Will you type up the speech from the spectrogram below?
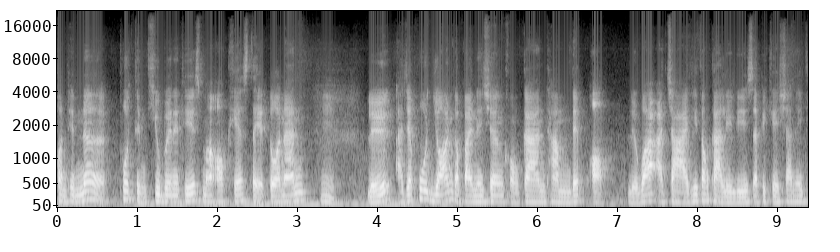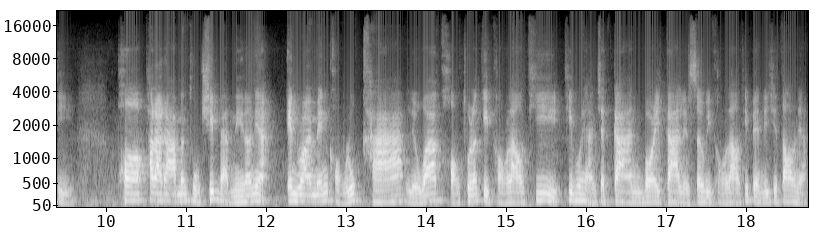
container พูดถึง Kubernetes มา orchestrate ตัวนั้นอืมหรืออาจจะพูดย้อนกลับไปในเชิงของการทำ DevOps หรือว่าอาจายที่ต้องการ release application ให้ทีพอ paradigm มันถูก shift แบบนี้แล้วเนี่ย environment ของลูกค้า หรือว่าของธุรกิจของเราที่ที่บริหารจัดการบริการหรือ service ของเราที่เป็นดิจิทัลเนี่ย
